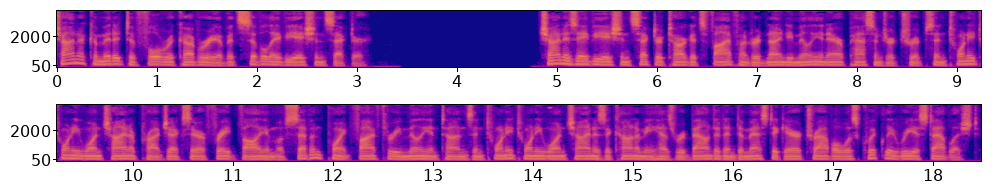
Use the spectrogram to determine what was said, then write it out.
China committed to full recovery of its civil aviation sector. China's aviation sector targets 590 million air passenger trips in 2021. China projects air freight volume of 7.53 million tons in 2021. China's economy has rebounded and domestic air travel was quickly re established.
